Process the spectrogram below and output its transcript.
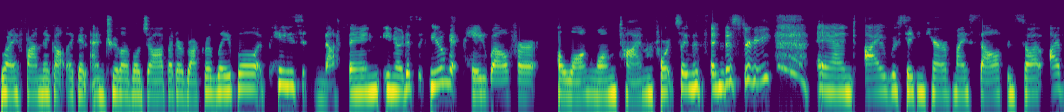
when I finally got like an entry level job at a record label, it pays nothing. You know, just, you don't get paid well for a long, long time, unfortunately, in this industry. And I was taking care of myself. And so I've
